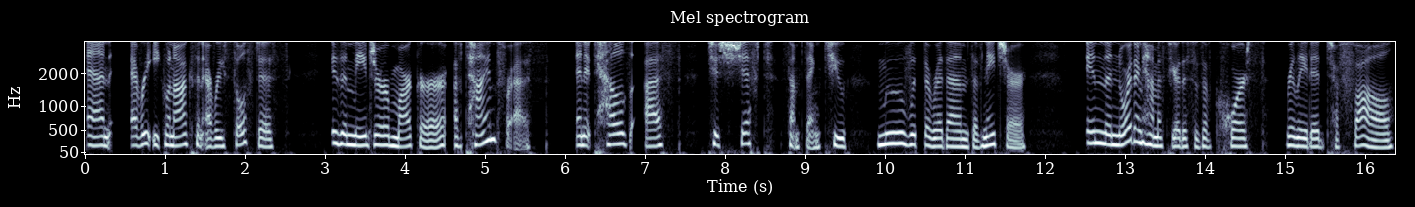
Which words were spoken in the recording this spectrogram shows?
And every equinox and every solstice is a major marker of time for us. And it tells us to shift something, to move with the rhythms of nature. In the Northern Hemisphere, this is, of course, related to fall,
